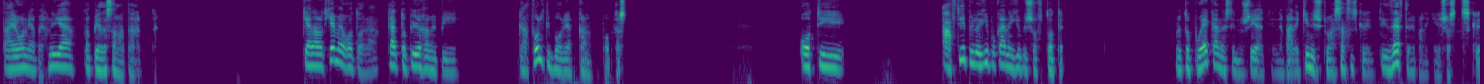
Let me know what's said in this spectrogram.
τα αιώνια παιχνίδια τα οποία δεν σταματάνε ποτέ. Και αναρωτιέμαι εγώ τώρα, κάτι το οποίο είχαμε πει καθ' όλη την πορεία που κάνω το podcast, ότι αυτή η επιλογή που κάνει η Ubisoft τότε, με το που έκανε στην ουσία την επανεκκίνηση του Assassin's Creed, τη δεύτερη επανεκκίνηση του Assassin's Creed,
